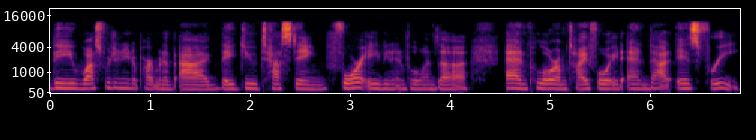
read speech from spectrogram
the West Virginia Department of Ag, they do testing for avian influenza and pullorum typhoid, and that is free.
